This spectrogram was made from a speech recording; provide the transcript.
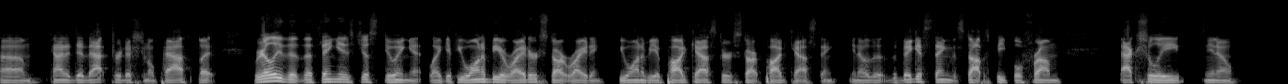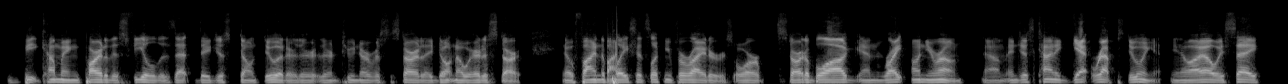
um, kind of did that traditional path. But really, the the thing is just doing it. Like, if you want to be a writer, start writing. If you want to be a podcaster, start podcasting. You know, the the biggest thing that stops people from actually, you know, becoming part of this field is that they just don't do it or they're, they're too nervous to start or they don't know where to start you know find a place that's looking for writers or start a blog and write on your own um, and just kind of get reps doing it you know i always say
